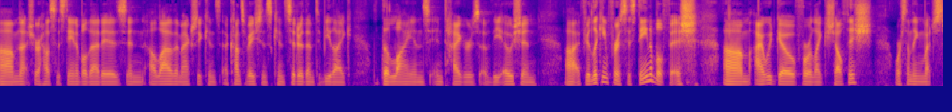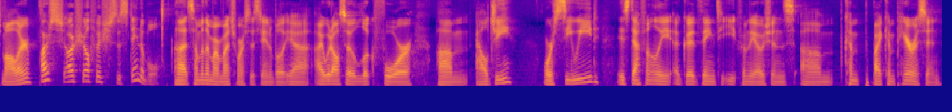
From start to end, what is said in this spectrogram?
I'm not sure how sustainable that is, and a lot of them actually, cons- uh, conservationists consider them to be like the lions and tigers of the ocean. Uh, if you're looking for a sustainable fish, um, I would go for like shellfish or something much smaller. Are are shellfish sustainable? Uh, some of them are much more sustainable. Yeah, I would also look for um, algae or seaweed is definitely a good thing to eat from the oceans um, com- by comparison.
